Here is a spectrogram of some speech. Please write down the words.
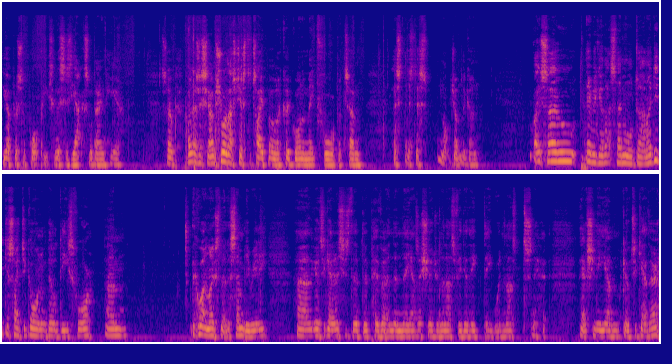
the upper support piece and this is the axle down here. So as I say, I'm sure that's just a typo. I could go on and make four, but um, let's, let's just not jump the gun. Right, so there we go. That's them all done. I did decide to go on and build these four. Um, they're quite a nice little assembly, really. Uh, they go together. This is the, the pivot, and then they, as I showed you in the last video, they they in the last snippet, they actually um, go together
